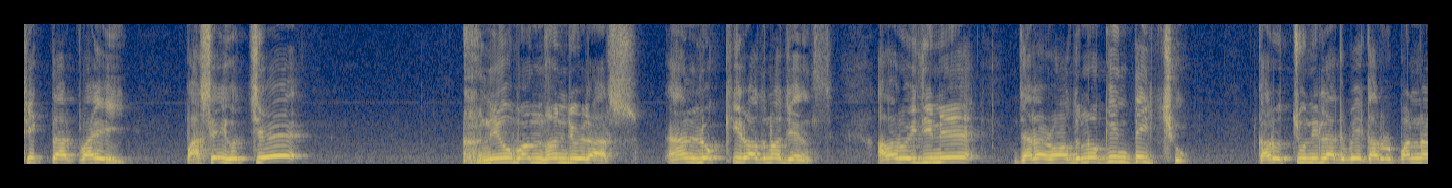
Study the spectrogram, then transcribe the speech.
ঠিক তার পায়েই, পাশেই হচ্ছে new Bandhan jewellers Lakshmi Ratna gents আবার ওই দিনে যারা রত্ন কিনতে ইচ্ছুক, কারোর চুনি লাগবে, কারোর পান্না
